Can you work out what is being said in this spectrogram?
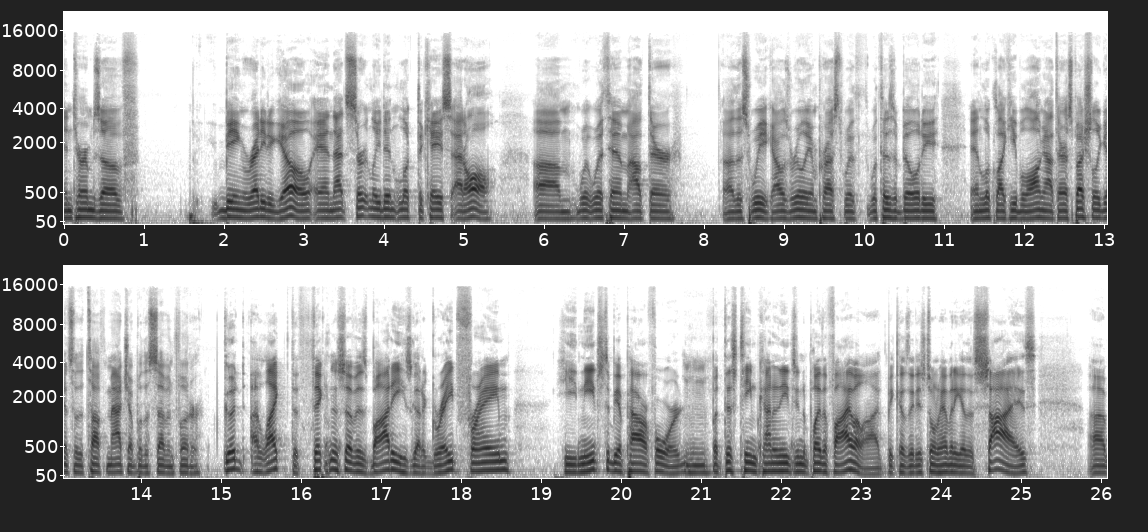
in terms of being ready to go, and that certainly didn't look the case at all um, with, with, him out there uh, this week. I was really impressed with, with his ability and looked like he belonged out there, especially against a tough matchup with a seven footer. Good. I like the thickness of his body. He's got a great frame. He needs to be a power forward, mm-hmm. but this team kind of needs him to play the five a lot because they just don't have any other size. Uh,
